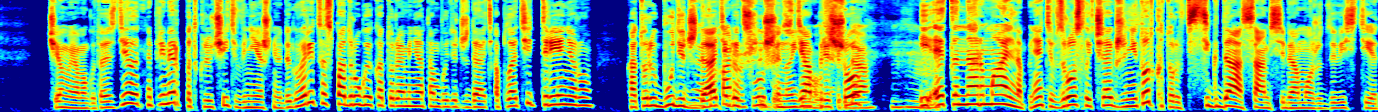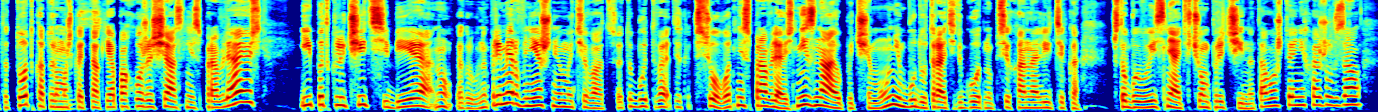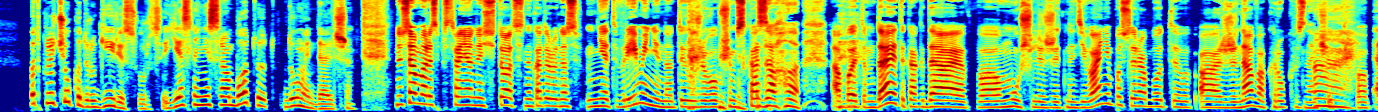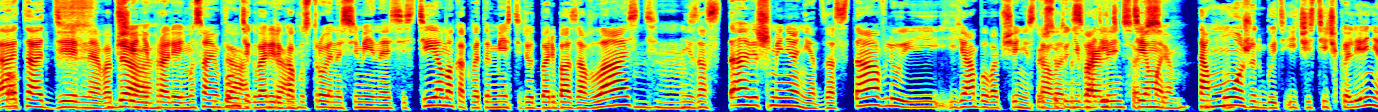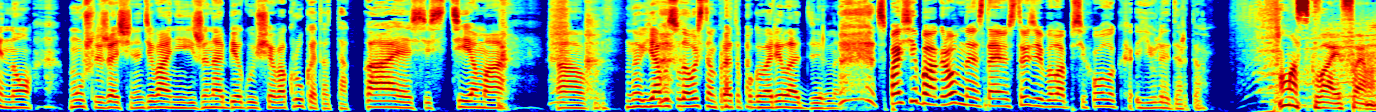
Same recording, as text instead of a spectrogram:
Чем я могу это сделать? Например, подключить внешнюю, договориться с подругой, которая меня там будет ждать, оплатить тренеру, который будет Ну, это ждать и говорит, слушай, да, ну я пришел, всегда. И это нормально, понимаете, взрослый человек же не тот, который всегда сам себя может завести, это тот, который может сказать, так, я, похоже, сейчас не справляюсь, и подключить себе, ну, я говорю, например, внешнюю мотивацию. Это будет все, вот не справляюсь, не знаю почему, не буду тратить год на психоаналитика, чтобы выяснять, в чем причина того, что я не хожу в зал. Подключу-ка другие ресурсы. Если не сработают, думать дальше. Ну, самая распространенная ситуация, на которую у нас нет времени, но ты уже, в общем, сказала об этом, да, это когда э, муж лежит на диване после работы, а жена вокруг, значит, по- по- Это отдельное, вообще Да. не про лень. Мы с вами, Да, помните, говорили, да. как устроена семейная система, как в этом месте идет борьба за власть. Не заставишь меня, нет, заставлю. И я бы вообще не То стала это это не про сводить лень темы. совсем. Там может быть и частичка лени, но муж, лежащий на диване, и жена, бегающая вокруг, это такая система. А, Ну, я бы с удовольствием про это поговорила отдельно. Спасибо огромное. С нами в студии была психолог Юлия Дердо. Москва FM.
